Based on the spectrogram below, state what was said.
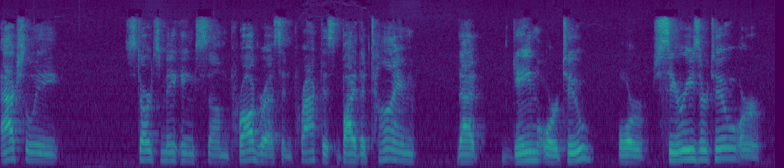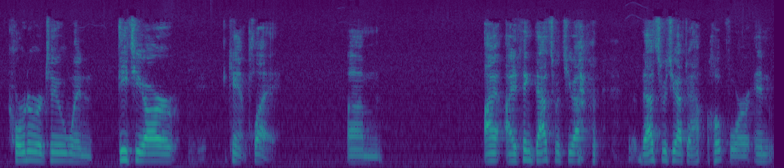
actually starts making some progress in practice by the time that game or two or series or two or quarter or two when DTR can't play. Um, I, I think that's what you have, that's what you have to hope for, and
